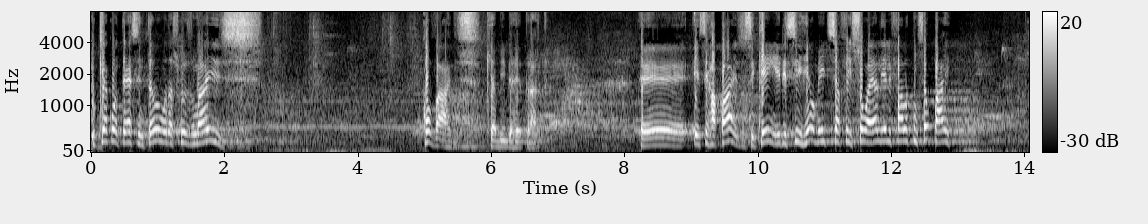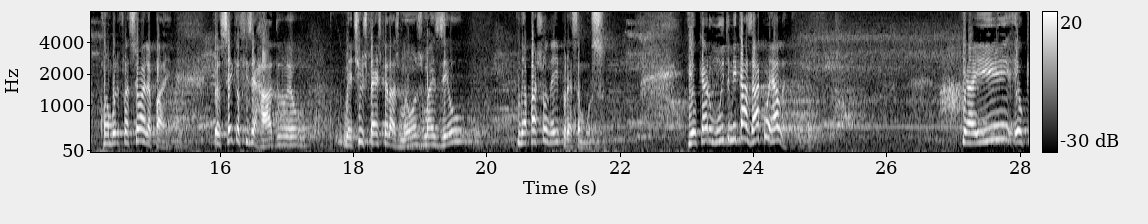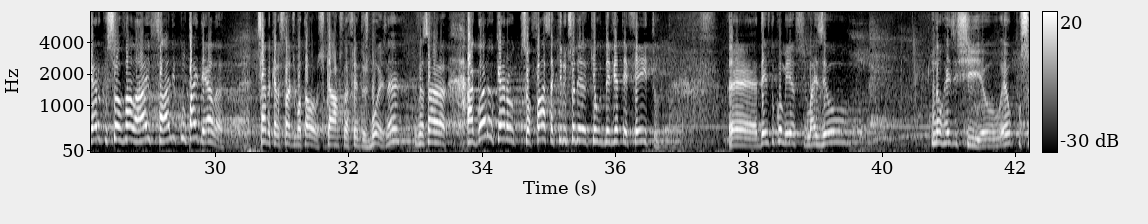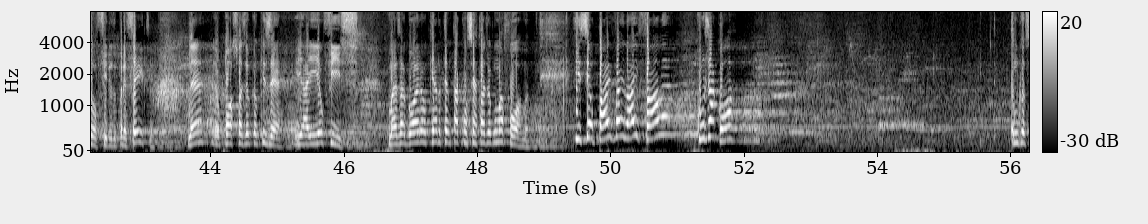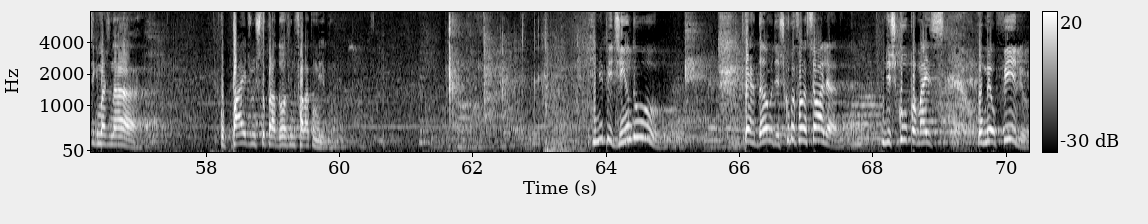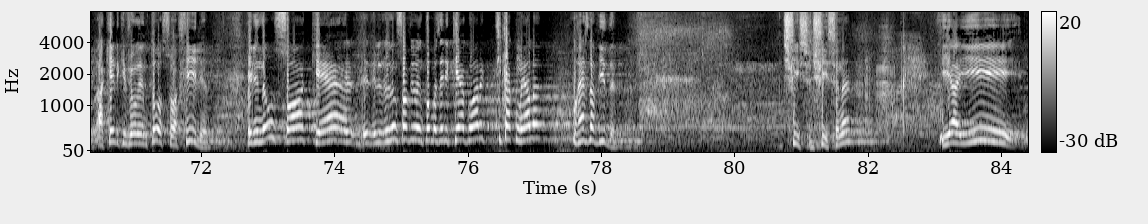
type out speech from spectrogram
O que acontece então é uma das coisas mais covardes que a Bíblia retrata. É, esse rapaz, o Siquém, ele se realmente se afeiçoou a ela e ele fala com seu pai. Com amor, ele fala assim: Olha, pai, eu sei que eu fiz errado, eu meti os pés pelas mãos, mas eu me apaixonei por essa moça. E eu quero muito me casar com ela. E aí eu quero que o senhor vá lá e fale com o pai dela. Sabe aquela história de botar os carros na frente dos bois, né? Agora eu quero que o senhor faça aquilo que eu devia ter feito é, desde o começo, mas eu não resisti. Eu, eu sou filho do prefeito, né? Eu posso fazer o que eu quiser. E aí eu fiz. Mas agora eu quero tentar consertar de alguma forma. E seu pai vai lá e fala com Jacó. Eu não consigo imaginar o pai de um estuprador vindo falar comigo. E me pedindo perdão, desculpa, falando assim: olha, desculpa, mas o meu filho, aquele que violentou sua filha, ele não só quer, ele não só violentou, mas ele quer agora ficar com ela o resto da vida. Difícil, difícil, né? E aí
